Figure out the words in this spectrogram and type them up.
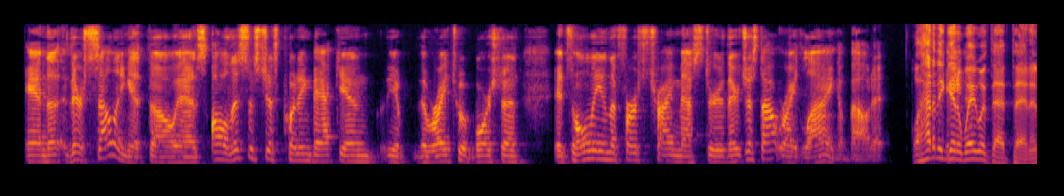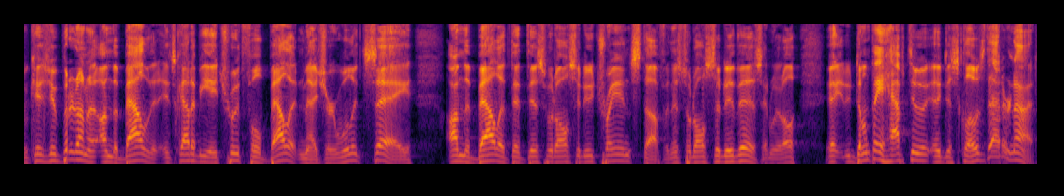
And uh, they're selling it though as, oh, this is just putting back in the, the right to abortion. It's only in the first trimester. They're just outright lying about it. Well, how do they get away with that then? Because you put it on a, on the ballot, it's got to be a truthful ballot measure. Will it say on the ballot that this would also do trans stuff and this would also do this and would all? Eh, don't they have to uh, disclose that or not?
